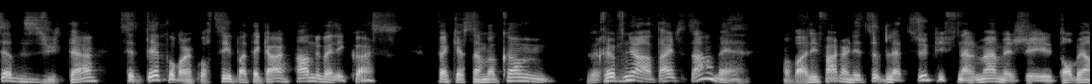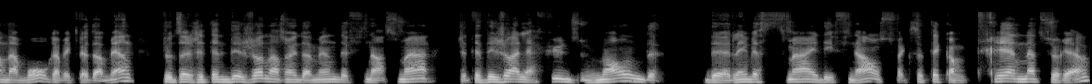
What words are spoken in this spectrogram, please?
17-18 ans, c'était pour un courtier hypothécaire en Nouvelle-Écosse. Fait que ça m'a comme revenu en tête. Je ah, mais on va aller faire une étude là-dessus. Puis finalement, mais j'ai tombé en amour avec le domaine. Je veux dire, j'étais déjà dans un domaine de financement. J'étais déjà à l'affût du monde de l'investissement et des finances. Fait que c'était comme très naturel.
